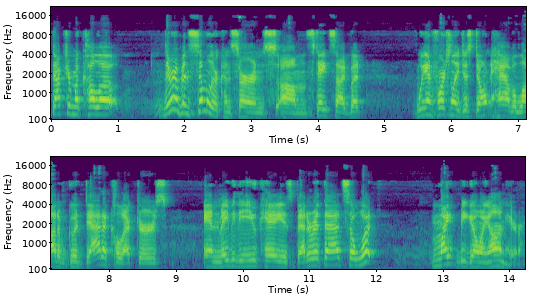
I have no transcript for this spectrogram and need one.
Dr. McCullough, there have been similar concerns um, stateside, but we unfortunately just don't have a lot of good data collectors, and maybe the UK is better at that. So, what might be going on here?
